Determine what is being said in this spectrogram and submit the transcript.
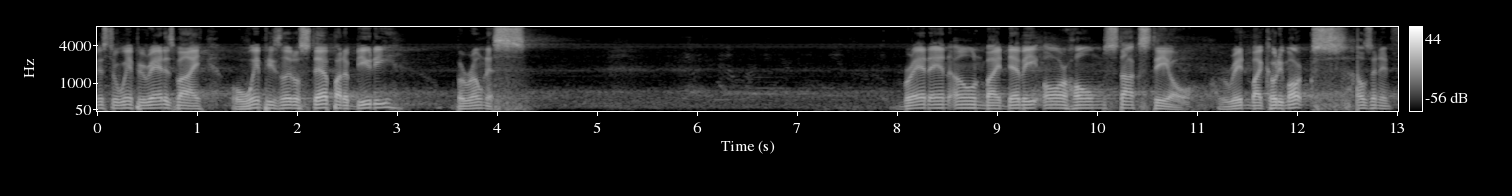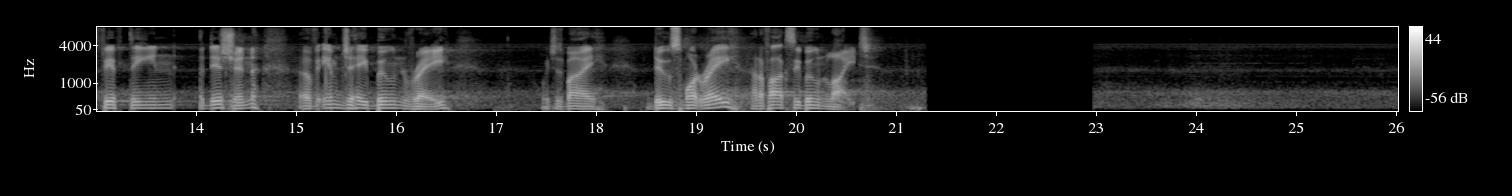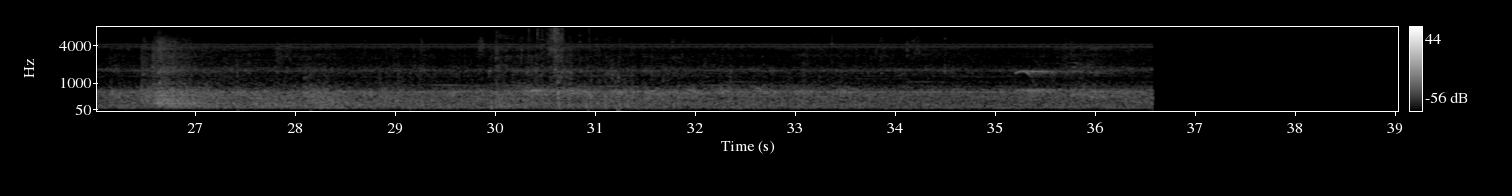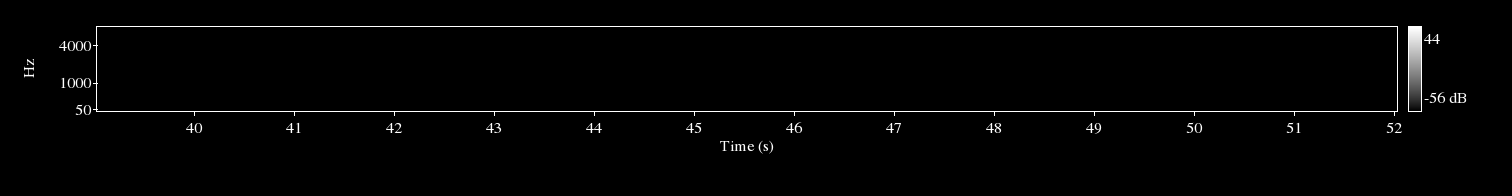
Mr. Wimpy Red is by Wimpy's Little Step out of Beauty Baroness. Bred and owned by Debbie R. Holmes Stockstill. Ridden by Cody Marks. 2015 edition of MJ Boone Ray, which is by Do Smart Ray out of Foxy Boone Light.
